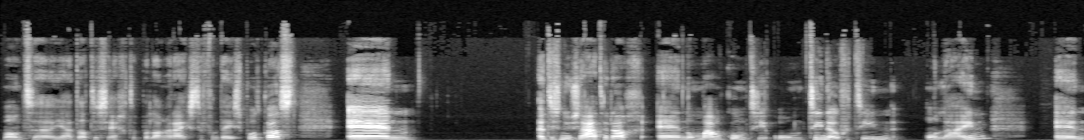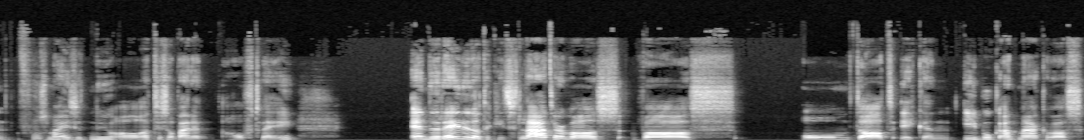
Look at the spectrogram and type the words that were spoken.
Want uh, ja, dat is echt het belangrijkste van deze podcast. En het is nu zaterdag en normaal komt hij om tien over tien online. En volgens mij is het nu al, het is al bijna half twee. En de reden dat ik iets later was, was omdat ik een e-book aan het maken was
